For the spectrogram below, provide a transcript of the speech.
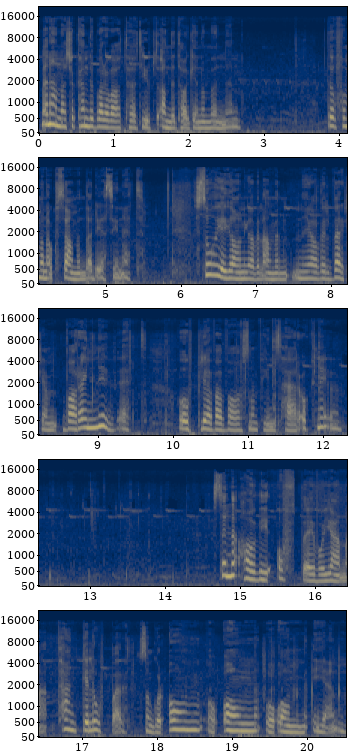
Men annars så kan det bara vara att ta ett djupt andetag genom munnen. Då får man också använda det sinnet. Så gör jag när jag vill, använda, när jag vill verkligen vara i nuet och uppleva vad som finns här och nu. Sen har vi ofta i vår hjärna tankelopar som går om och om och om igen.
